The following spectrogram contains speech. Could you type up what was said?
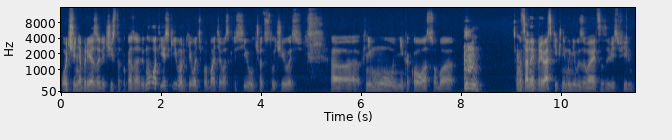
очень обрезали, чисто показали. Ну вот есть Киборг, его типа батя воскресил, что-то случилось. А, к нему никакого особо эмоциональной привязки к нему не вызывается за весь фильм.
